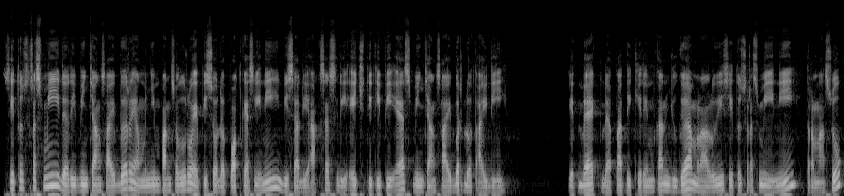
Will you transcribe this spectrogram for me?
Situs resmi dari Bincang Cyber yang menyimpan seluruh episode podcast ini bisa diakses di https bincangcyber.id. Feedback dapat dikirimkan juga melalui situs resmi ini, termasuk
